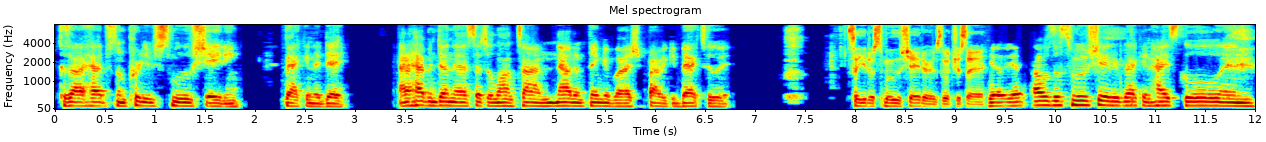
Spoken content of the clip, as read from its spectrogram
because I had some pretty smooth shading back in the day. I haven't done that in such a long time. Now that I'm thinking about it, I should probably get back to it. So you're a smooth shader, is what you're saying? Yeah, yeah. I was a smooth shader back in high school and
